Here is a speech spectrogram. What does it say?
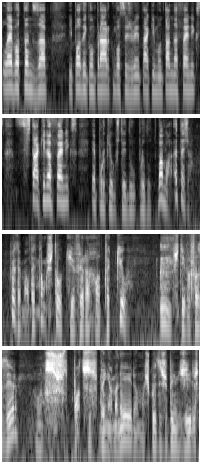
leva o thumbs up e podem comprar, como vocês veem, está aqui montado na Fênix. Se está aqui na Fênix é porque eu gostei do produto. Vamos lá, até já. Pois é, malta, então estou aqui a ver a rota que eu estive a fazer uns spots bem à maneira, umas coisas bem giras.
